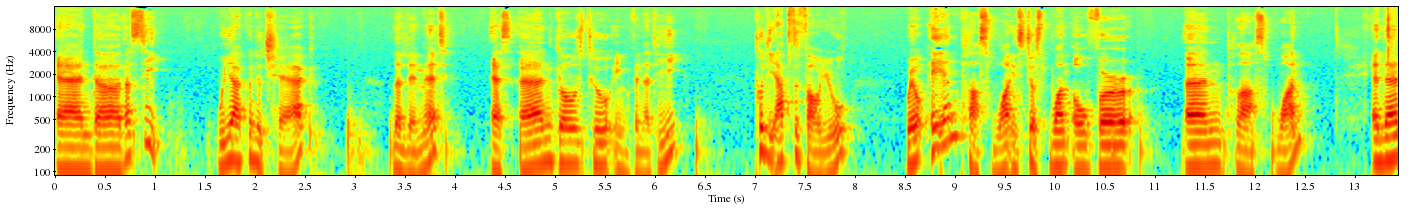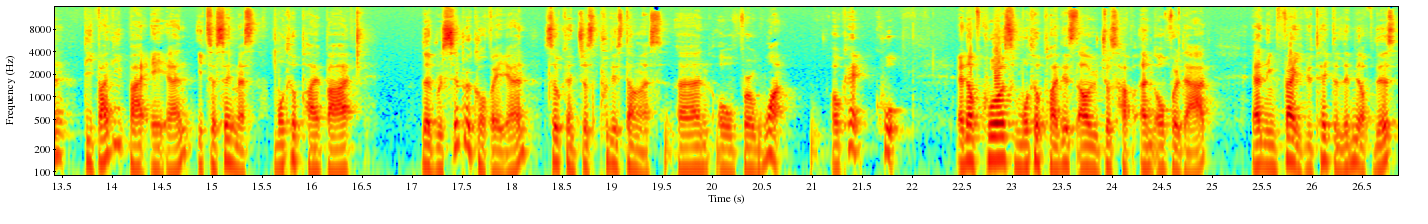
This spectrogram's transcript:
And uh, let's see, we are going to check the limit as n goes to infinity. Put the absolute value. Well, an plus 1 is just 1 over n plus 1. And then divided by an, it's the same as multiplied by the reciprocal of an. So we can just put this down as n over 1. Okay, cool. And of course, multiply this out, you just have n over that. And in fact, if you take the limit of this,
